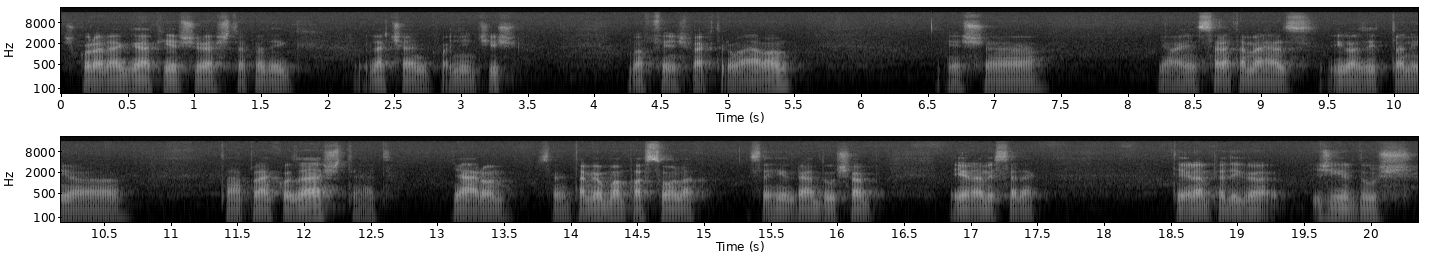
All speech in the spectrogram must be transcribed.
és akkor a reggel, késő este pedig lecseng, vagy nincs is napfény spektrumában. És ja, én szeretem ehhez igazítani a táplálkozást, tehát nyáron szerintem jobban passzolnak szénhidrátdúsabb élelmiszerek, télen pedig a zsírdús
